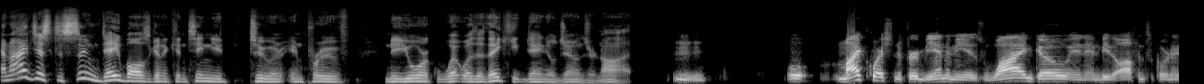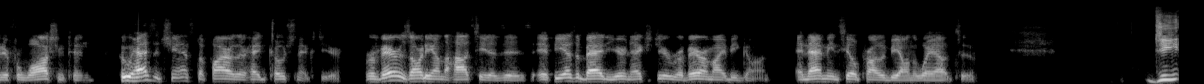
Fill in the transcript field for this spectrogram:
and I just assume Daboll is going to continue to improve New York, wh- whether they keep Daniel Jones or not. hmm Well, my question for Bieniemy is why go in and be the offensive coordinator for Washington, who has a chance to fire their head coach next year? Rivera is already on the hot seat as is. If he has a bad year next year, Rivera might be gone, and that means he'll probably be on the way out too. Do you,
